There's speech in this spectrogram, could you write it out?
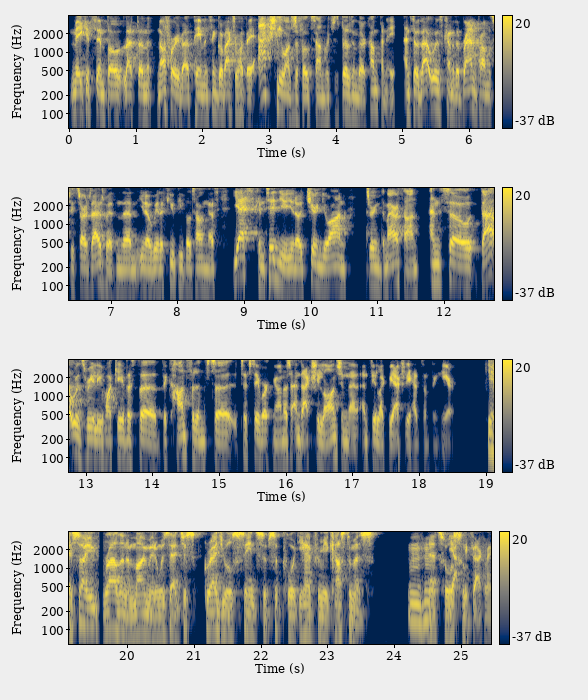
make it simple, let them not worry about payments and go back to what they actually wanted to focus on, which is building their company. And so that was kind of the brand promise we started out with. And then, you know, we had a few people telling us, yes, continue, you know, cheering you on during the marathon. And so that was really what gave us the the confidence to to stay working on it and actually launch and, and feel like we actually had something here. Yeah. So rather than a moment, it was that just gradual sense of support you had from your customers. Mm-hmm. That's awesome. Yeah, exactly.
